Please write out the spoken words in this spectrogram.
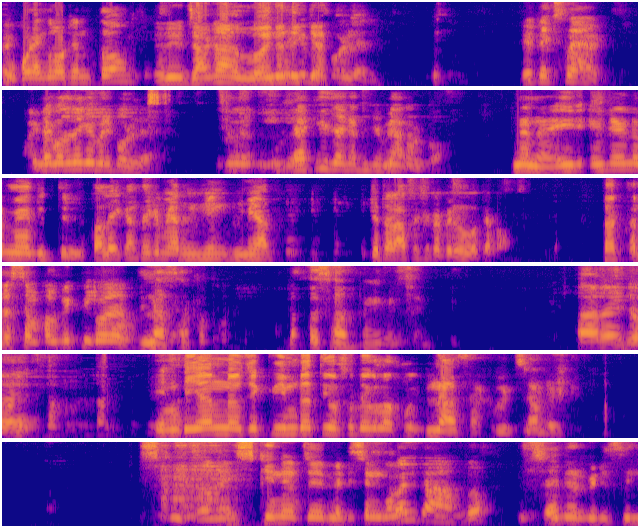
উপরে একজন ওঠেন তো। যদি জায়গা দিকে। করলেন। এটা এক্সপায়ার্ড এটা কোথা থেকে বের করলেন? একই জায়গা থেকে বের করল না না এই হলো মেয়াদ উত্তীর্ণ। তাহলে এখান থেকে মেয়াদ মেয়াদ যেটা আছে সেটা বের হলো কেন? ডাক্তারের স্যাম্পল বিক্রি করেন? না স্যার। ডাক্তার বলছেন আর এই যে ইন্ডিয়ান যে ক্রিম জাতীয় ওষুধ এগুলো কই? না স্যার কোনো চামড়া স্কিনের যে মেডিসিনগুলো? সাইডের মেডিসিন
